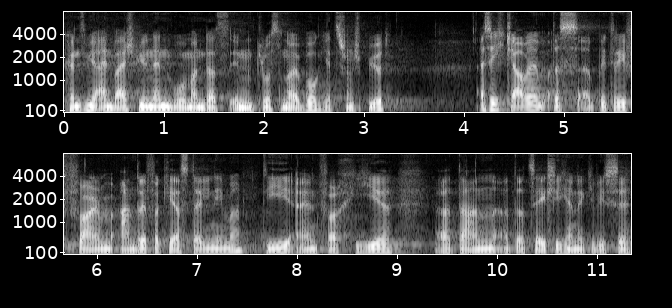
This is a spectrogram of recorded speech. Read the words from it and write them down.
Können Sie mir ein Beispiel nennen, wo man das in Klosterneuburg jetzt schon spürt? Also ich glaube, das betrifft vor allem andere Verkehrsteilnehmer, die einfach hier äh, dann tatsächlich eine gewisse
